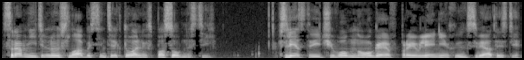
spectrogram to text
сравнительную слабость интеллектуальных способностей, вследствие чего многое в проявлениях их святости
